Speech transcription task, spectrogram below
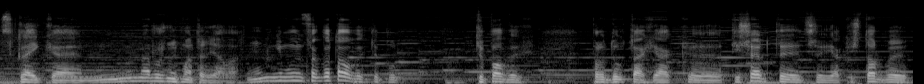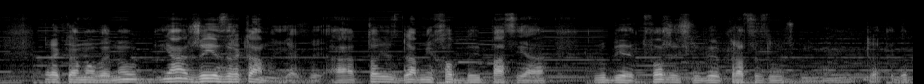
sklejkę, na różnych materiałach. Nie, nie mówiąc o gotowych, typu, typowych produktach jak y, t-shirty czy jakieś torby reklamowe. No, ja żyję z reklamy jakby, a to jest dla mnie hobby, pasja. Lubię tworzyć, lubię pracę z ludźmi. No, dlatego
